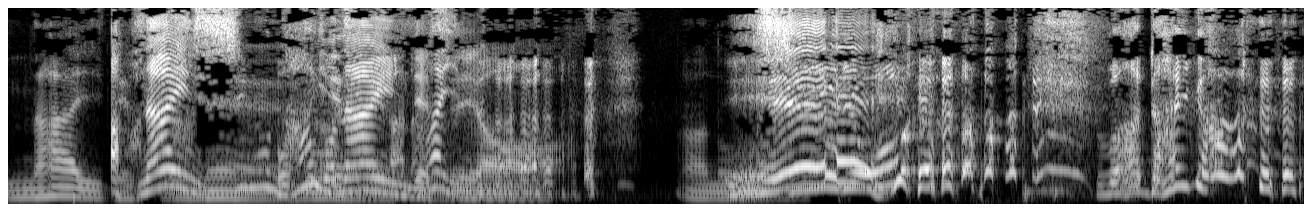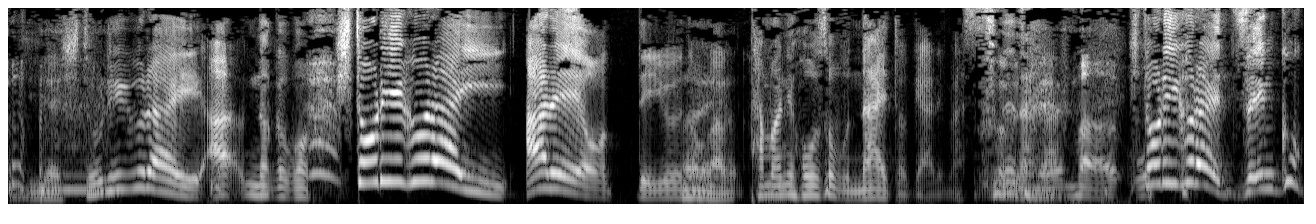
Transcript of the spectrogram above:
ないですね。あ、ないんですよ。僕ないですねもないんですよ。あの、ええ 話題が？いや、一人ぐらい、あ、なんかこう、一人ぐらいあれよっていうのが、はいたまに放送部ない時ありますよね。なんかまあ、一人ぐらい全国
